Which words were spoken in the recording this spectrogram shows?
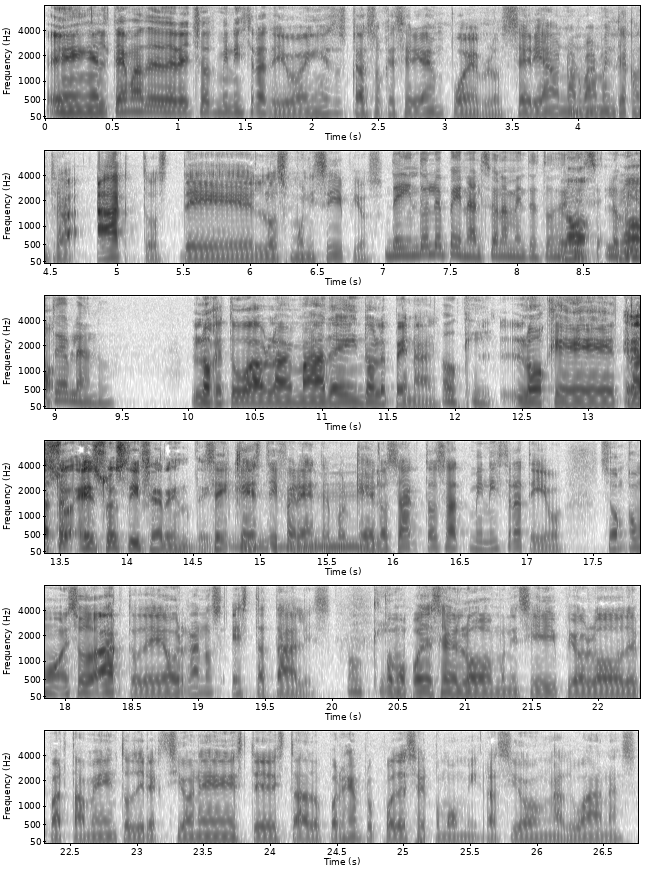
En el tema de derecho administrativo, en esos casos que serían en pueblos, serían normalmente contra actos de los municipios. De índole penal solamente, entonces No, es lo que yo estoy hablando. Lo que tú hablas más de índole penal. Ok. Lo que trata- Eso, eso es diferente. Sí, que es diferente, Mm. porque los actos administrativos son como esos actos de órganos estatales, como puede ser los municipios, los departamentos, direcciones de Estado. Por ejemplo, puede ser como migración, aduanas.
